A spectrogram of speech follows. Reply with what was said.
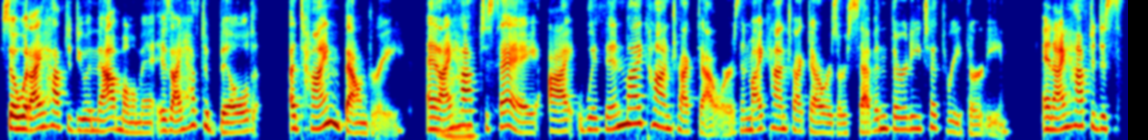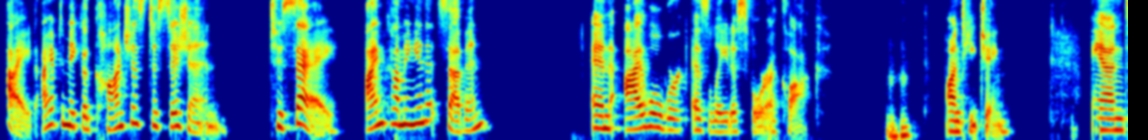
So what I have to do in that moment is I have to build a time boundary and I have to say, I within my contract hours, and my contract hours are 7 30 to 3 30 and I have to decide, I have to make a conscious decision to say, I'm coming in at seven and I will work as late as four o'clock mm-hmm. on teaching. And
